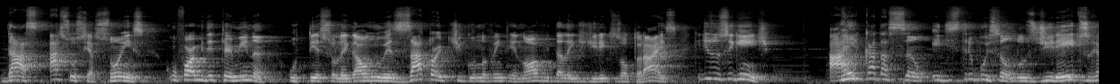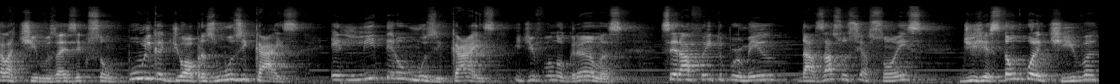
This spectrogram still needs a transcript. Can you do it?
das associações, conforme determina o texto legal no exato artigo 99 da Lei de Direitos Autorais, que diz o seguinte: a arrecadação e distribuição dos direitos relativos à execução pública de obras musicais e literomusicais e de fonogramas será feito por meio das associações de gestão coletiva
